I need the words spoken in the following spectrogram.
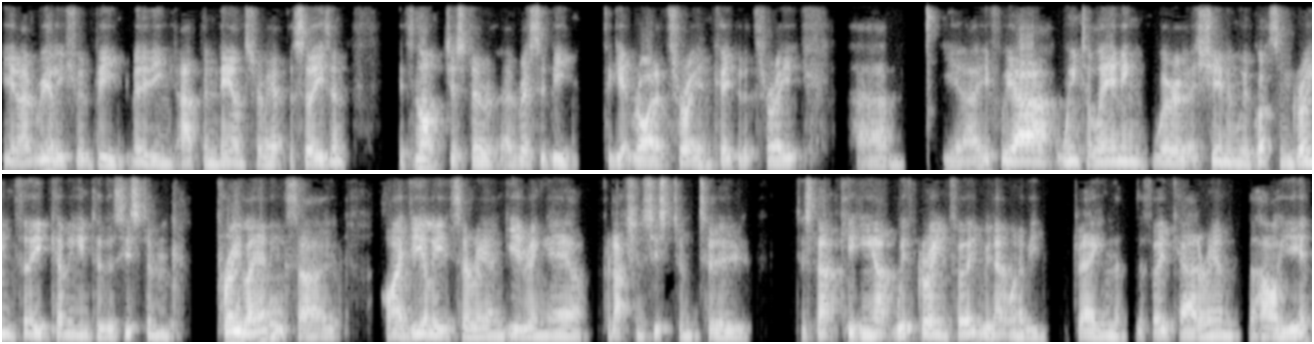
You know, really should be moving up and down throughout the season it's not just a, a, recipe to get right at three and keep it at three. Um, you know, if we are winter lambing, we're assuming we've got some green feed coming into the system pre-lambing. So ideally, it's around gearing our production system to to start kicking up with green feed. We don't want to be dragging the, the feed cart around the whole year.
